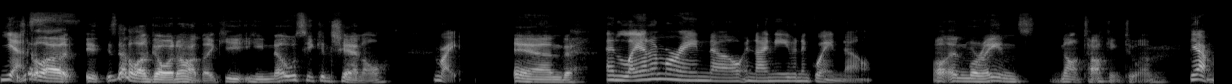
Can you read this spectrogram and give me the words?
yes. he's got a lot. He's got a lot going on. Like he he knows he can channel, right? And and Lana Moiraine know, and Nynaeve and Egwene know. Well, and Moiraine's not talking to him. Yeah,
